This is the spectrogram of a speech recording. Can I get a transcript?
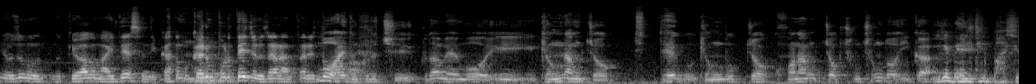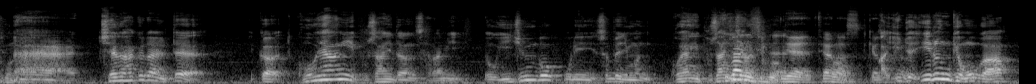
요즘은 뭐 교화가 많이 됐으니까 뭐 그런 프로테이지는 잘 안 따르죠. 뭐 하여튼 그렇지. 그 다음에 뭐 이 경남 쪽, 대구, 경북 쪽, 호남 쪽, 충청도, 그러니까 이게 멜팅 팟이구나. 네, 제가 학교 다닐 때, 그러니까 고향이 부산이라는 사람이 요 이진복 우리 선배님은 고향이 부산이잖아요. 부산이시고. 예, 태어났을 때. 아, 이제 이런 경우가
